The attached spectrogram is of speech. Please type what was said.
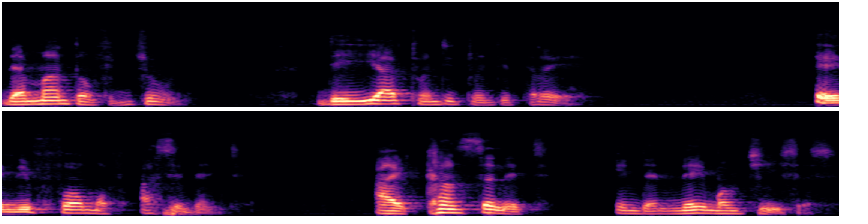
the month of June, the year 2023, any form of accident, I cancel it in the name of Jesus.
